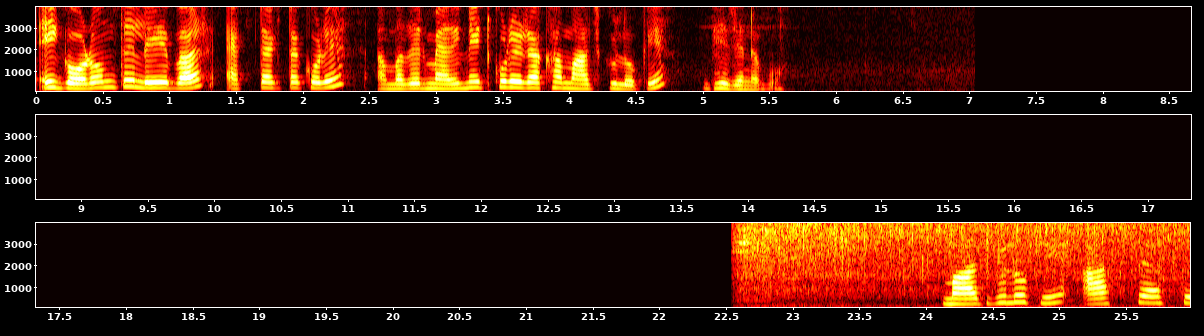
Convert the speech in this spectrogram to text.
এই গরম তেলে এবার একটা একটা করে আমাদের ম্যারিনেট করে রাখা মাছগুলোকে ভেজে নেব। মাছগুলোকে আস্তে আস্তে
